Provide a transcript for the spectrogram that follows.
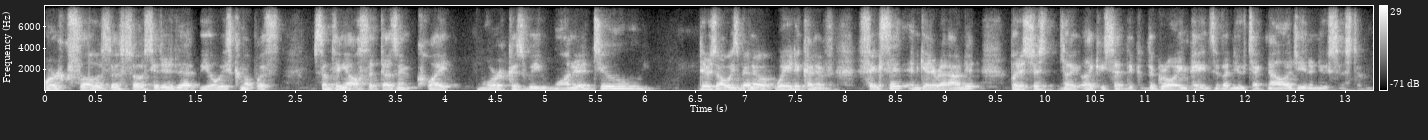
workflows associated with it, we always come up with something else that doesn't quite work as we wanted it to there's always been a way to kind of fix it and get around it, but it's just like, like you said, the, the growing pains of a new technology and a new system.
